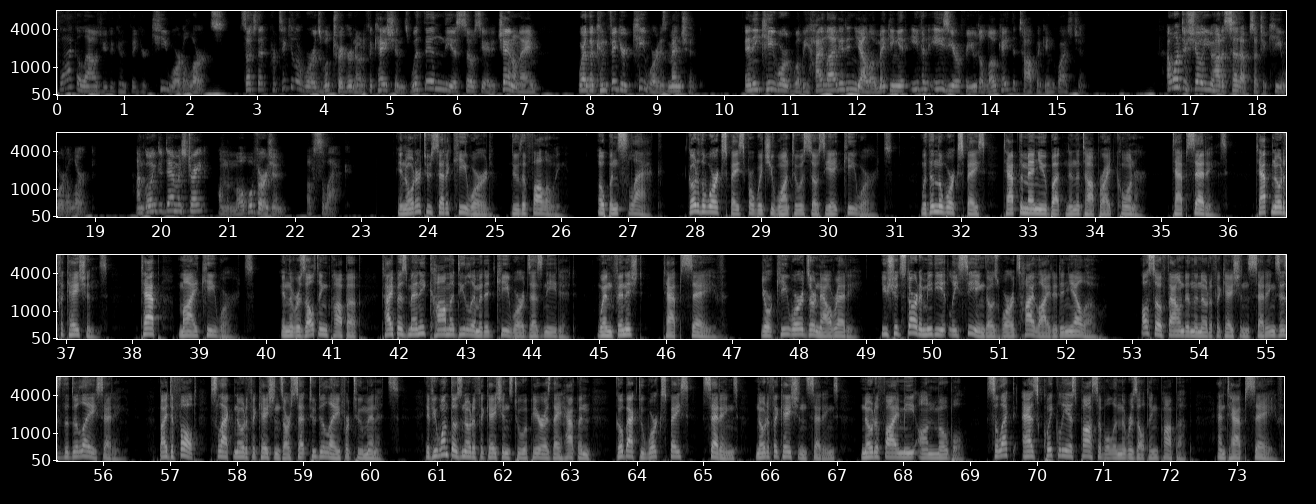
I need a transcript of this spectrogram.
Slack allows you to configure keyword alerts such that particular words will trigger notifications within the associated channel name where the configured keyword is mentioned. Any keyword will be highlighted in yellow, making it even easier for you to locate the topic in question. I want to show you how to set up such a keyword alert. I'm going to demonstrate on the mobile version of Slack. In order to set a keyword, do the following. Open Slack. Go to the workspace for which you want to associate keywords. Within the workspace, tap the menu button in the top right corner. Tap Settings. Tap Notifications. Tap My Keywords. In the resulting pop-up, type as many comma delimited keywords as needed. When finished, tap Save. Your keywords are now ready. You should start immediately seeing those words highlighted in yellow. Also found in the notifications settings is the delay setting. By default, Slack notifications are set to delay for two minutes. If you want those notifications to appear as they happen, go back to Workspace, Settings, Notification Settings, Notify Me on Mobile. Select as quickly as possible in the resulting pop up and tap Save.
